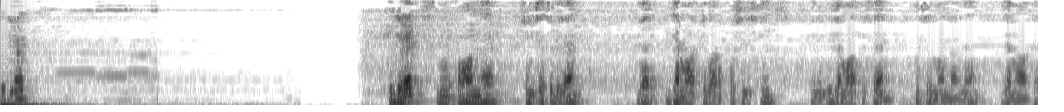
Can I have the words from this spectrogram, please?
Hijrat hijrat bu qur'onni tushunchasi bilan bir jamoatga borib qo'shilishlik. Ya'ni bu jamoat esa musulmonlarni jamoati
